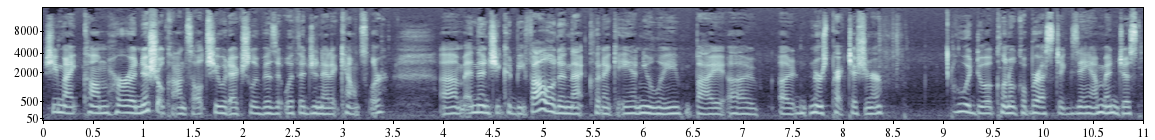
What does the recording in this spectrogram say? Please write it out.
she might come her initial consult, she would actually visit with a genetic counselor. Um, and then she could be followed in that clinic annually by a, a nurse practitioner who would do a clinical breast exam and just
